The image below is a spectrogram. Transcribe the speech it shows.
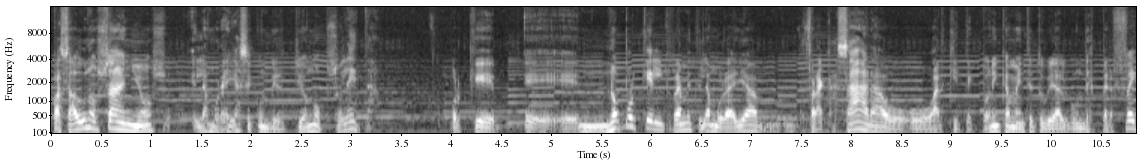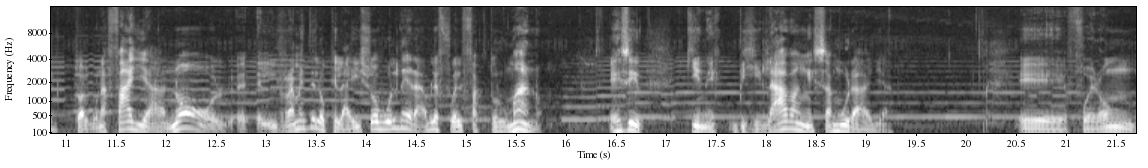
pasado unos años, la muralla se convirtió en obsoleta. Porque eh, no porque realmente la muralla fracasara o, arquitectónicamente tuviera algún desperfecto, alguna falla, no, realmente lo que la hizo vulnerable fue el factor humano. Es decir, quienes vigilaban esa muralla eh, fueron,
